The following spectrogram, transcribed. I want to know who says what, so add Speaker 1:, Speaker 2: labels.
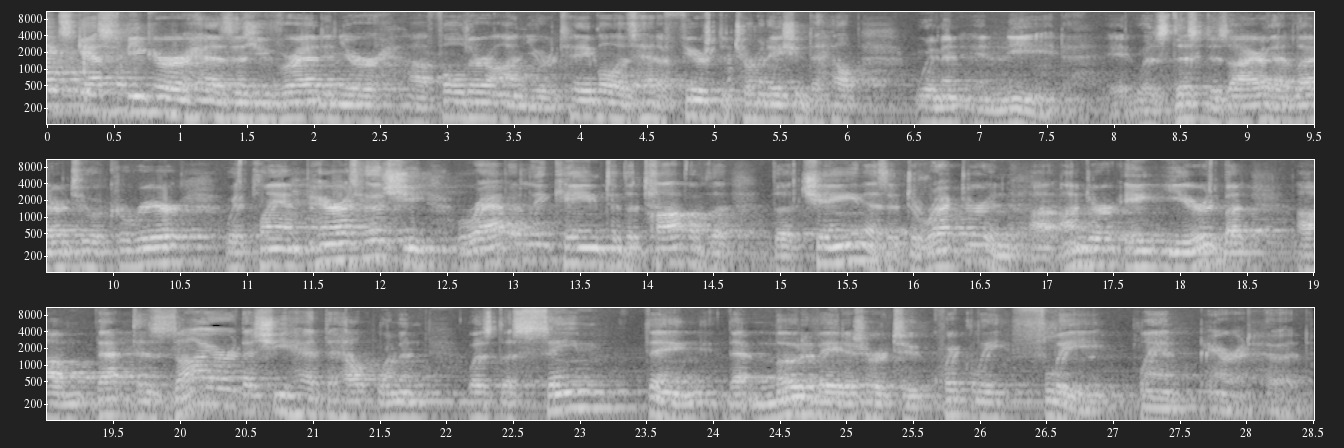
Speaker 1: tonight's guest speaker has, as you've read in your uh, folder on your table, has had a fierce determination to help women in need. It was this desire that led her to a career with Planned Parenthood. She rapidly came to the top of the, the chain as a director in uh, under eight years, but um, that desire that she had to help women was the same thing that motivated her to quickly flee Planned Parenthood.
